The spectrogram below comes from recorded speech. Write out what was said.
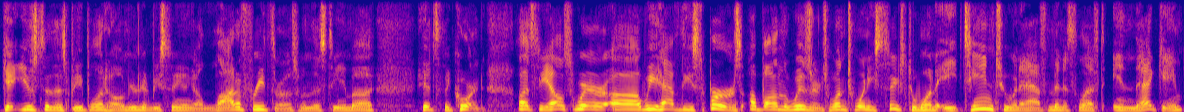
Get used to this, people at home. You're going to be seeing a lot of free throws when this team uh, hits the court. Let's see. Elsewhere, uh, we have the Spurs up on the Wizards, 126 to 118. Two and a half minutes left in that game.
